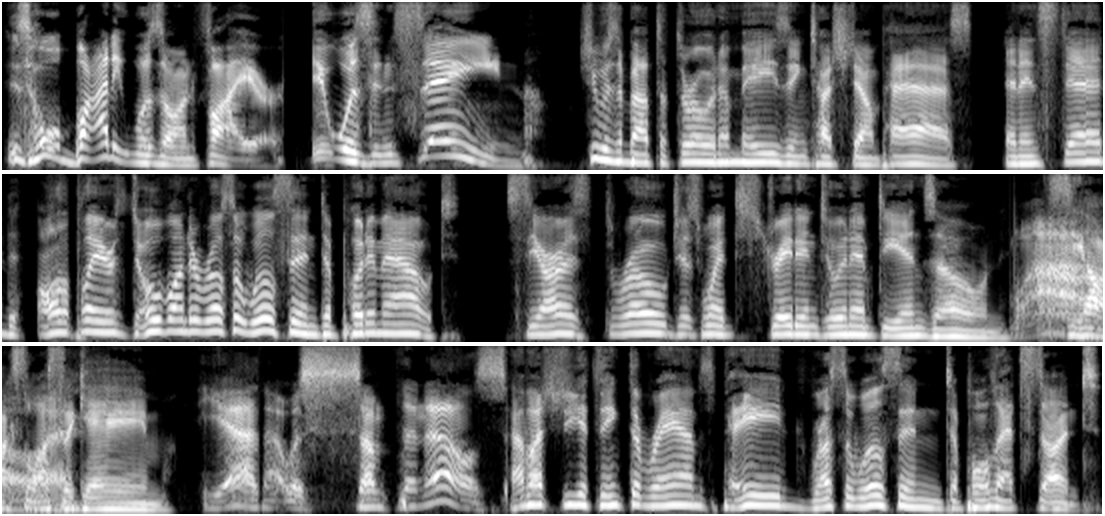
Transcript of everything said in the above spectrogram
His whole body was on fire. It was insane. She was about to throw an amazing touchdown pass, and instead, all the players dove onto Russell Wilson to put him out. Ciara's throw just went straight into an empty end zone. Wow. Seahawks lost the game. Yeah, that was something else. How much do you think the Rams paid Russell Wilson to pull that stunt?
